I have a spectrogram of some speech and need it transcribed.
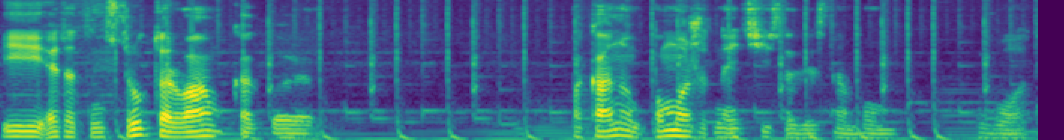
и этот инструктор вам, как бы, пока, ну, поможет найти, соответственно, бомбу. Вот.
